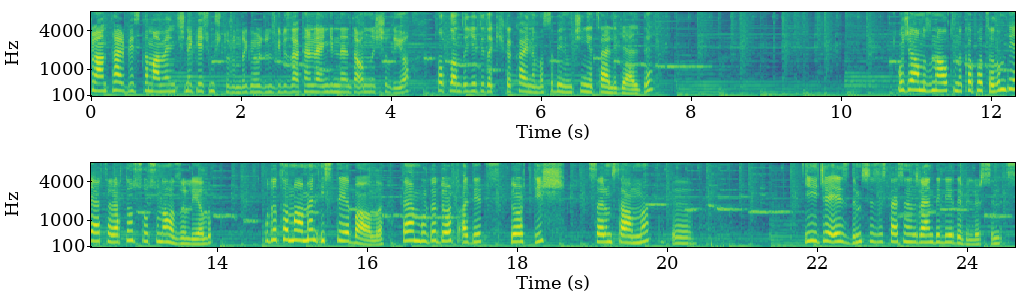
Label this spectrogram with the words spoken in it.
Şu an terbiyesi tamamen içine geçmiş durumda. Gördüğünüz gibi zaten renginden de anlaşılıyor. Toplamda 7 dakika kaynaması benim için yeterli geldi. Ocağımızın altını kapatalım. Diğer taraftan sosunu hazırlayalım. Bu da tamamen isteğe bağlı. Ben burada 4 adet 4 diş sarımsağımı e, iyice ezdim. Siz isterseniz rendeleyebilirsiniz.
